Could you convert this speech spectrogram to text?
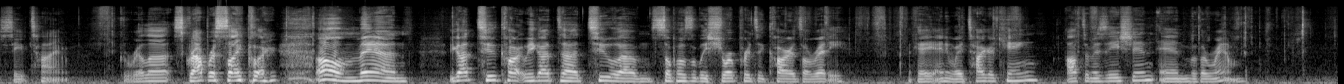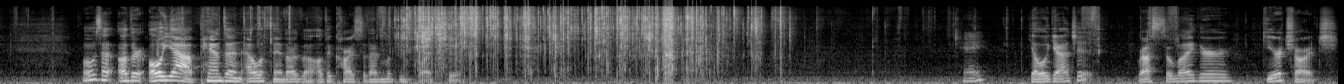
to save time. Gorilla Scrap Recycler. Oh man, we got two card. We got uh, two um, supposedly short printed cards already. Okay. Anyway, Tiger King, Optimization, and the Ram. What was that other? Oh yeah, Panda and Elephant are the other cards that I'm looking for too. Okay. Yellow Gadget, Raster Liger, Gear Charge.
